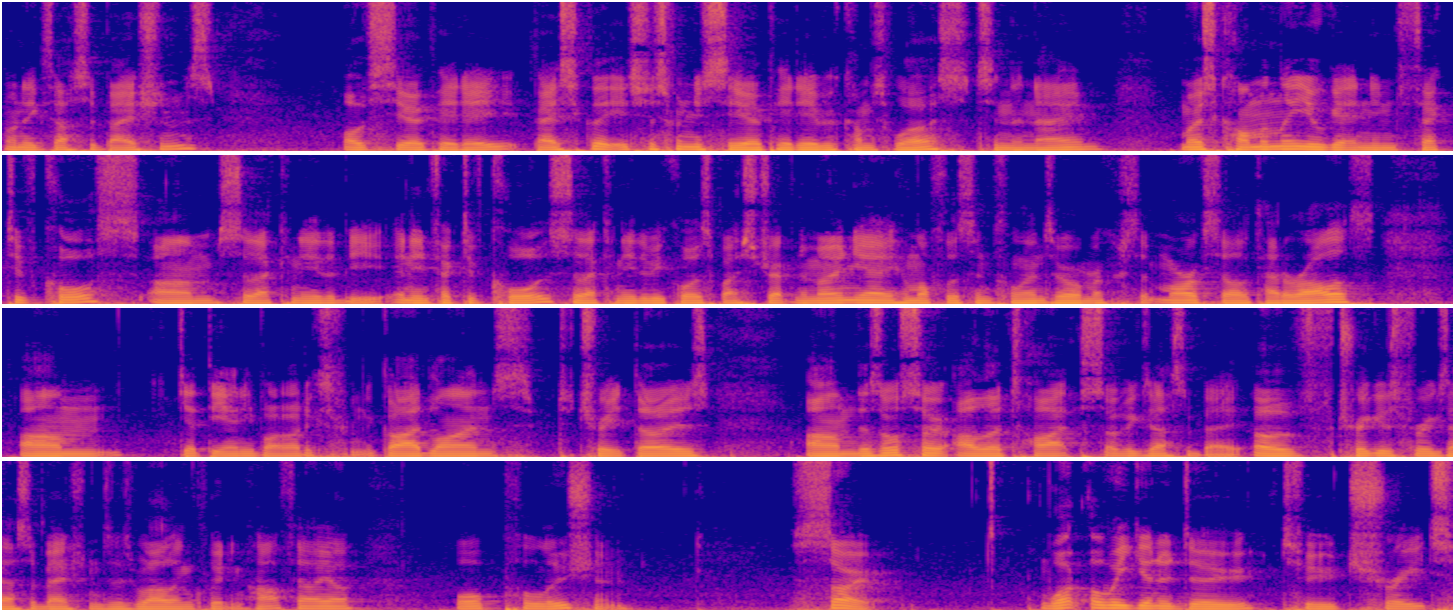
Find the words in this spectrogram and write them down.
on exacerbations of COPD. Basically, it's just when your COPD becomes worse. It's in the name. Most commonly, you'll get an infective course. Um, so that can either be an infective cause. So that can either be caused by strep pneumonia, Haemophilus influenza, or Moraxella catarrhalis. Um, get the antibiotics from the guidelines to treat those. Um, there's also other types of exacerbate of triggers for exacerbations as well, including heart failure or pollution. So, what are we going to do to treat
